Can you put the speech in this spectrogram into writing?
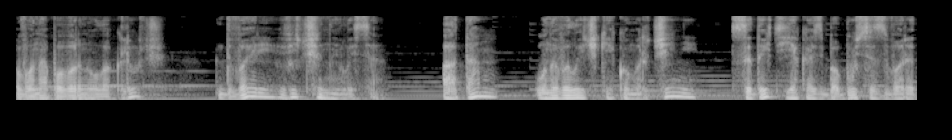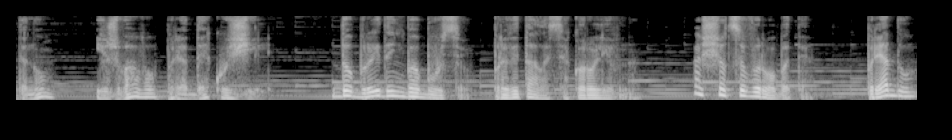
Вона повернула ключ, двері відчинилися. А там, у невеличкій комерчині, сидить якась бабуся з веретеном і жваво пряде кужіль. Добрий день, бабусю, привіталася королівна. А що це ви робите? Пряду,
